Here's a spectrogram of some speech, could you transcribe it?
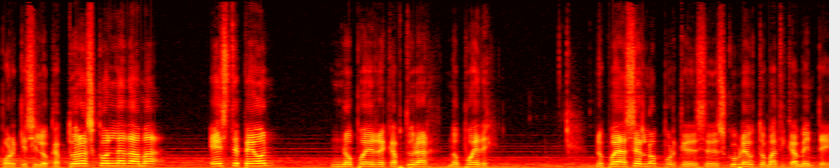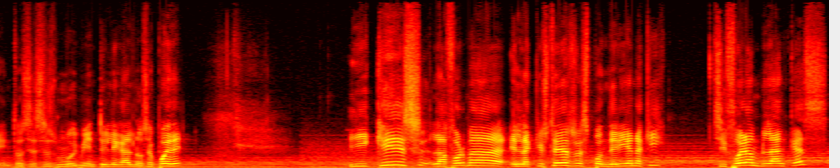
porque si lo capturas con la dama, este peón no puede recapturar, no puede. No puede hacerlo porque se descubre automáticamente, entonces es un movimiento ilegal, no se puede. ¿Y qué es la forma en la que ustedes responderían aquí? Si fueran blancas,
